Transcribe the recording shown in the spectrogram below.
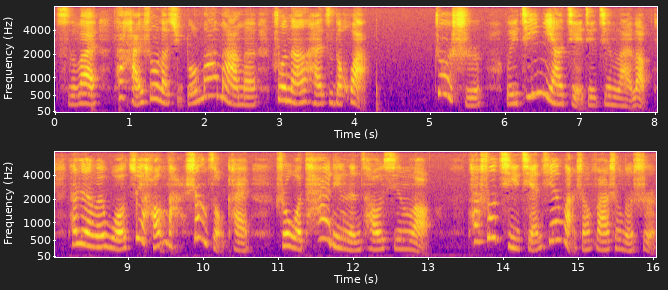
此外，她还说了许多妈妈们说男孩子的话。这时，维吉尼亚姐姐进来了。他认为我最好马上走开，说我太令人操心了。他说起前天晚上发生的事，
